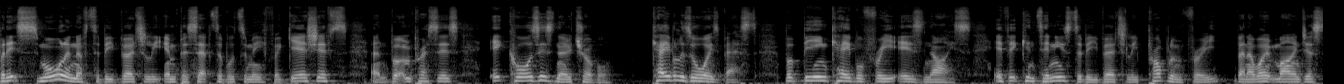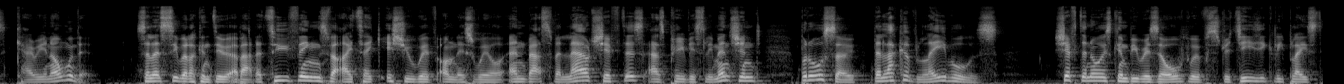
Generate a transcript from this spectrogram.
but it's small enough to be virtually imperceptible to me for gear shifts and button presses. It causes no trouble. Cable is always best, but being cable free is nice. If it continues to be virtually problem free, then I won't mind just carrying on with it. So let's see what I can do about the two things that I take issue with on this wheel, and that's the loud shifters, as previously mentioned, but also the lack of labels. Shifter noise can be resolved with strategically placed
